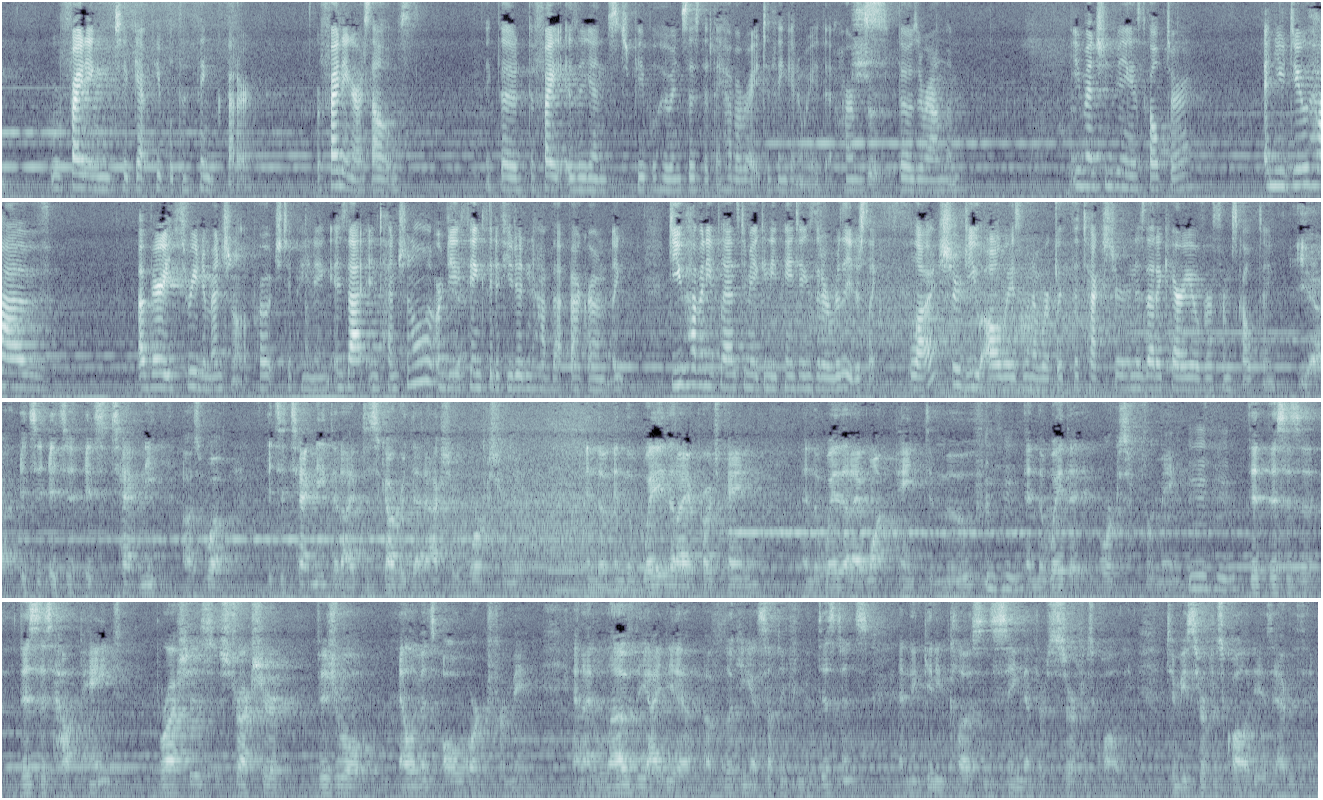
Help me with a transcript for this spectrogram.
we're fighting to get people to think better. We're fighting ourselves. Like the, the fight is against people who insist that they have a right to think in a way that harms Sure. those around them. You mentioned being a sculptor, and you do have a very three-dimensional approach to painting. Is that intentional, or do you think that if you didn't have that background, like, do you have any plans to make any paintings that are really just like flush, or do you always want to work with the texture? And is that a carryover from sculpting? Yeah, it's a, it's a, it's a technique as well. It's a technique that I've discovered that actually works for me. In the in the way that I approach painting, and the way that I want paint to move, mm-hmm. and the way that it works for me. Mm-hmm. Th- This is a this is how paint, brushes, structure, visual elements all work for me. And I love the idea of looking at something from a distance and then getting close and seeing that there's surface quality. To me, surface quality is everything.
